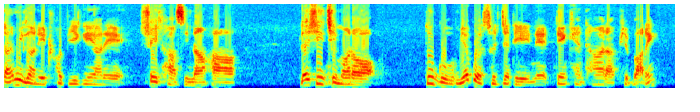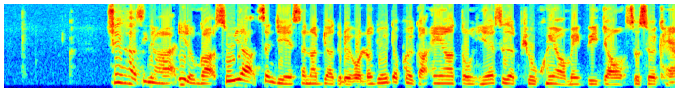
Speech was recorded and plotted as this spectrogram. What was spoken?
တိုင်းပြည်ကနေထွက်ပြေးခဲ့ရတဲ့ရှိတ်ဟာစီနာဟာလက်ရှိအချိန်မှာတော့သူ့ကိုမျက်ကွယ်ဆွချက်တွေနဲ့တင်ခံထားရတာဖြစ်ပါတယ်ရှိတ်ဟာစီနာဟာအဲ့ဒီတုန်းကအစိုးရစန့်ကျင်ဆန္ဒပြသူတွေကိုလုံခြုံရေးတပ်ဖွဲ့ကအင်အားသုံးရဲစက်ဖြိုခွင်းအောင်မိန့်ပေးကြောင်းဆွဆွဲခံရ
